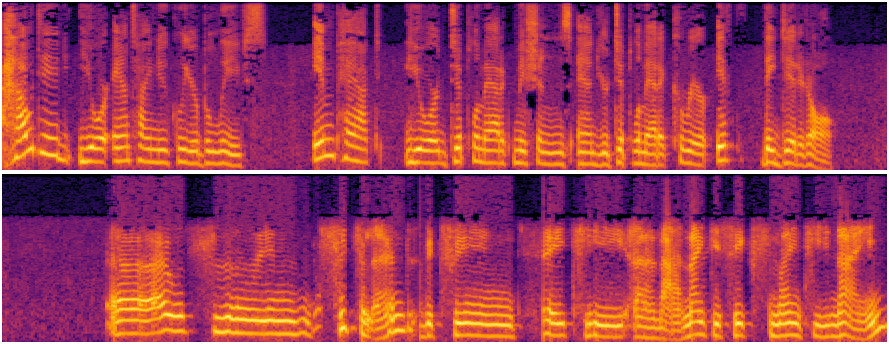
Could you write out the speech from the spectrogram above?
How did your anti nuclear beliefs impact your diplomatic missions and your diplomatic career, if they did at all? Uh, I was uh, in Switzerland between 80 and uh, 96, 99,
